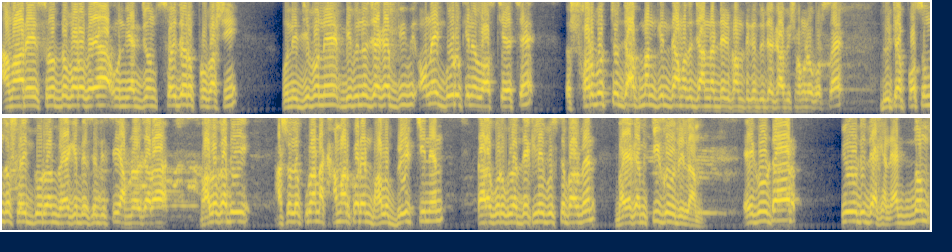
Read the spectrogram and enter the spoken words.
আমার এই শ্রদ্ধ বড় ভাইয়া, উনি একজন সৌদি আরব প্রবাসী। উনি জীবনে বিভিন্ন জায়গায় অনেক গরু কিনে লস খেয়েছে। তো সর্বোচ্চ জাতমান কিনতে আমাদের জান্নাত ডেয়ারি ফার্ম থেকে দুইটা গাবি সংগ্রহ করছে। দুইটা পছন্দ সহিত গরু আমি ভাইয়াকে বেছে দিচ্ছি আপনারা যারা ভালো গাবি আসলে পুরানা খামার করেন, ভালো ব্রিড চিনেন, তারা গরুগুলো দেখলেই বুঝতে পারবেন। ভাইয়াকে আমি কি গরু দিলাম? এই গরুটার পিওরিটি দেখেন, একদম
